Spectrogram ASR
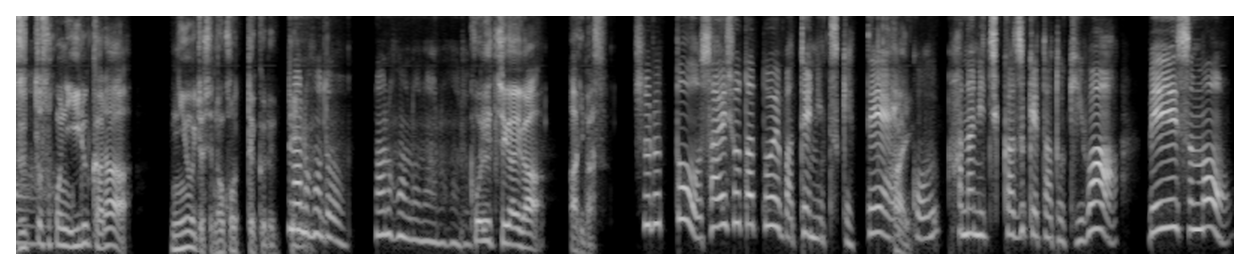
ずっとそこにいるから匂いとして残ってくるっていうなるほど。なるほどなるほど。こういう違いがあります。すると最初例えば手につけて、はいこう鼻に近づけた時はベースも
